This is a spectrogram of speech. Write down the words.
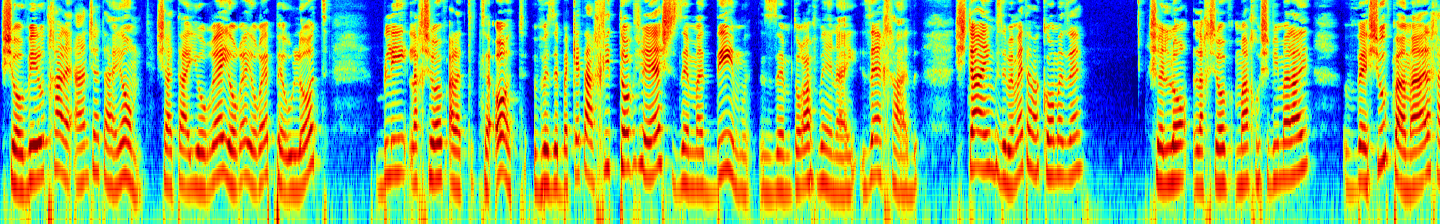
שהובילו אותך לאן שאתה היום. שאתה יורה, יורה, יורה פעולות בלי לחשוב על התוצאות. וזה בקטע הכי טוב שיש, זה מדהים, זה מטורף בעיניי. זה אחד. שתיים, זה באמת המקום הזה של לא לחשוב מה חושבים עליי. ושוב פעם, היה לך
